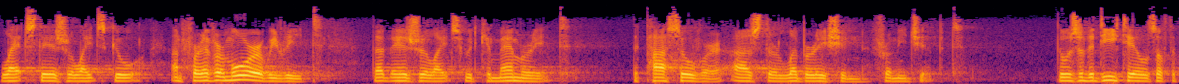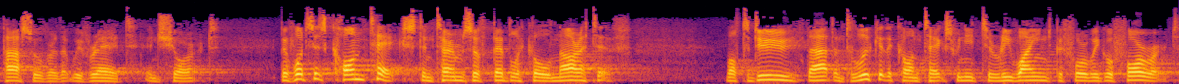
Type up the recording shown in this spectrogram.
lets the Israelites go. And forevermore, we read, that the Israelites would commemorate the Passover as their liberation from Egypt. Those are the details of the Passover that we've read in short. But what's its context in terms of biblical narrative? Well, to do that and to look at the context, we need to rewind before we go forward.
